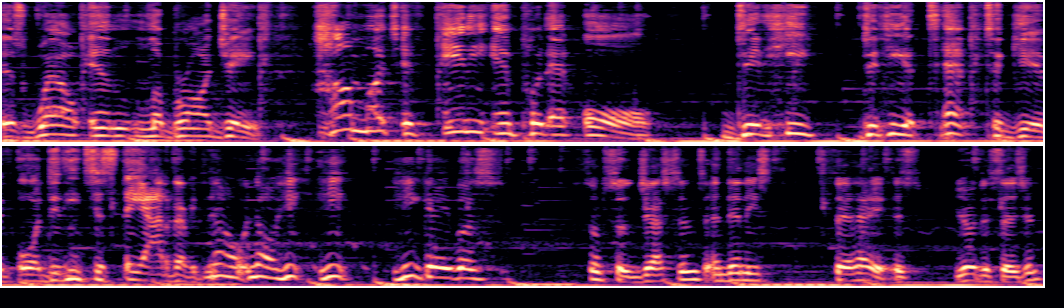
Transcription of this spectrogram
as well in LeBron James. How much, if any, input at all did he did he attempt to give, or did he just stay out of everything? No, no, he he he gave us some suggestions, and then he said, "Hey, it's your decision."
